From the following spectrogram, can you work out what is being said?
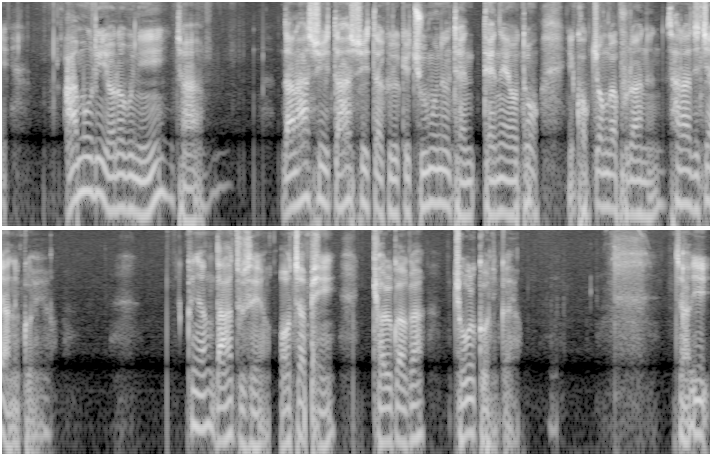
예, 아무리 여러분이 자, 난 할 수 있다, 할 수 있다 그렇게 주문을 대, 대내어도 이 걱정과 불안은 사라지지 않을 거예요. 그냥 놔두세요. 어차피 결과가 좋을 거니까요. 자, 이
